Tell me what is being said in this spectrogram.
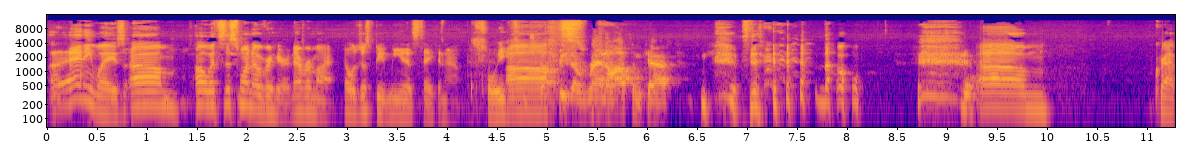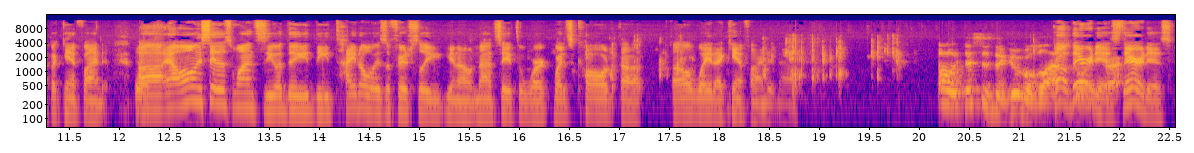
Uh, anyways, um, oh, it's this one over here. Never mind. It'll just be me that's taken out. Sweet. Uh, Must be the Red Awesome Cast. no. Um, crap, I can't find it. Uh, I'll only say this once. The, the the title is officially, you know, not safe to work, but it's called. Uh, oh wait, I can't find it now. Oh, this is the Google Glass. Oh, there it story, is. correct? There it is.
